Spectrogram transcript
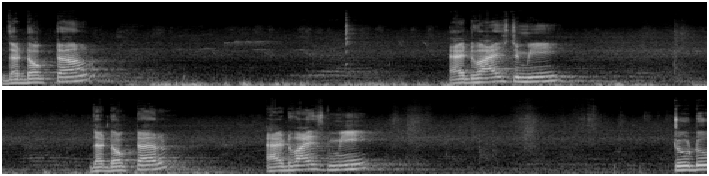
The doctor advised me the doctor advised me to do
